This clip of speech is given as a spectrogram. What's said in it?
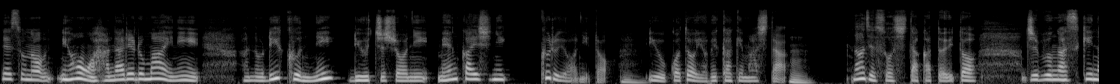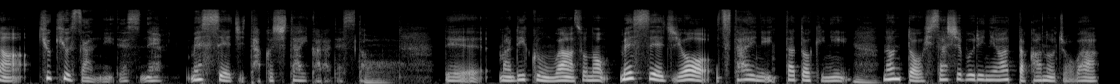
でその日本を離れる前にあの李君に留置所に面会しに来るようにということを呼びかけました。うんなぜそうしたかというと自分が好きなキュキュさんにですねメッセージ託したいからですと。で、まあ、李君はそのメッセージを伝えに行った時に、なんと久しぶりに会った彼女は、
